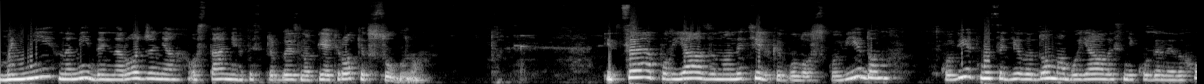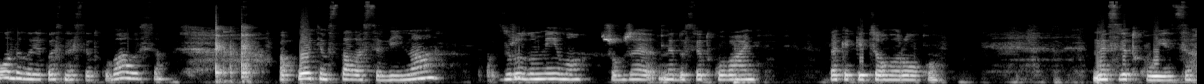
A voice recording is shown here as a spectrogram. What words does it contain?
Мені на мій день народження останніх десь приблизно 5 років сумно. І це пов'язано не тільки було з ковідом. Ковід ми сиділи вдома, боялись, нікуди не виходили, якось не святкувалося. А потім сталася війна. Зрозуміло, що вже не до святкувань, так як і цього року, не святкується.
